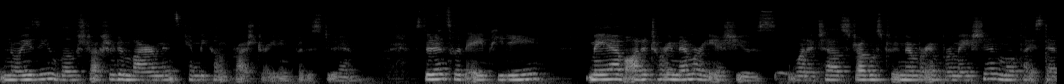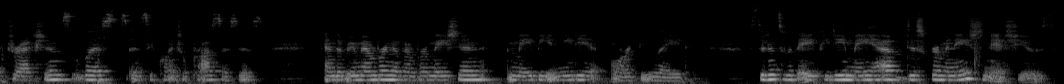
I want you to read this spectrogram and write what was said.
Noisy, low structured environments can become frustrating for the student. Students with APD may have auditory memory issues. When a child struggles to remember information, multi step directions, lists, and sequential processes, and the remembering of information may be immediate or delayed. Students with APD may have discrimination issues.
